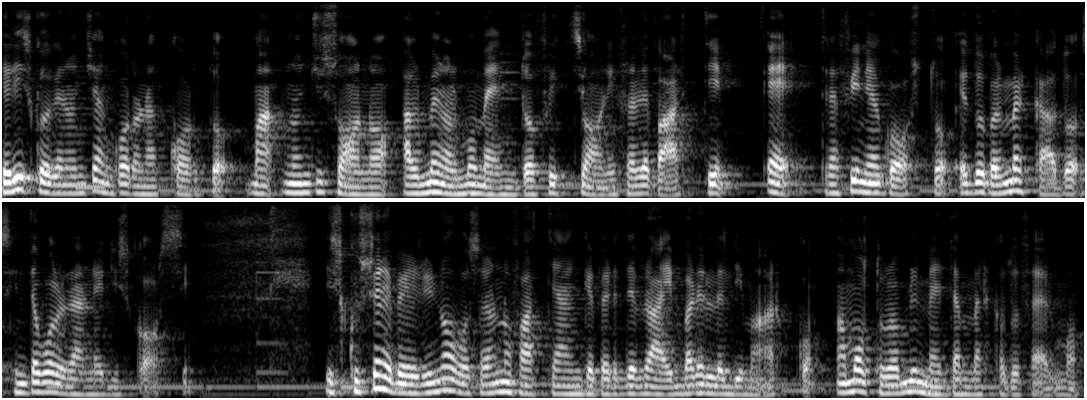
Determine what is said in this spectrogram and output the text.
Chiarisco che non c'è ancora un accordo, ma non ci sono, almeno al momento, frizioni fra le parti e tra fine agosto e dopo il mercato si intavoleranno i discorsi. Discussioni per il rinnovo saranno fatte anche per De Vrij, Barella e Di Marco, ma molto probabilmente a mercato fermo.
